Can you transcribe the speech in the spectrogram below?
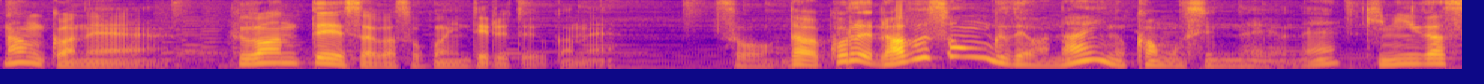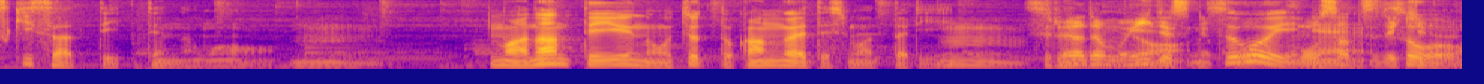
なんかね不安定さがそこに出るというかね。そう。だからこれラブソングではないのかもしんないよね。君が好きさって言ってんのも。うん、まあなんていうのをちょっと考えてしまったり、うん、するんだけどいやでもいいですね。すごいね。考察できる。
